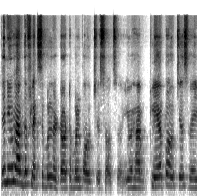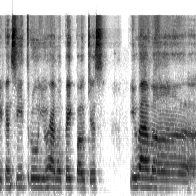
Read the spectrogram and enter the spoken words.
Then you have the flexible retortable pouches also. You have clear pouches where you can see through. You have opaque pouches you have uh,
